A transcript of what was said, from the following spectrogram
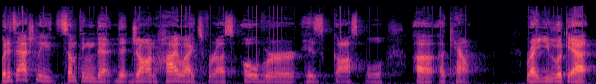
But it's actually something that, that John highlights for us over his gospel uh, account. Right? You look at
